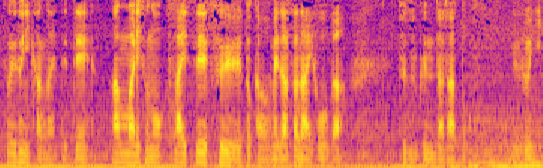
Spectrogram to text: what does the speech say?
そういう風に考えててあんまりその再生数とかを目指さない方が続くんだなという風に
